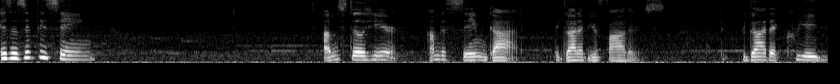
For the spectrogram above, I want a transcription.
It's as if he's saying, I'm still here. I'm the same God, the God of your fathers, the, the God that created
